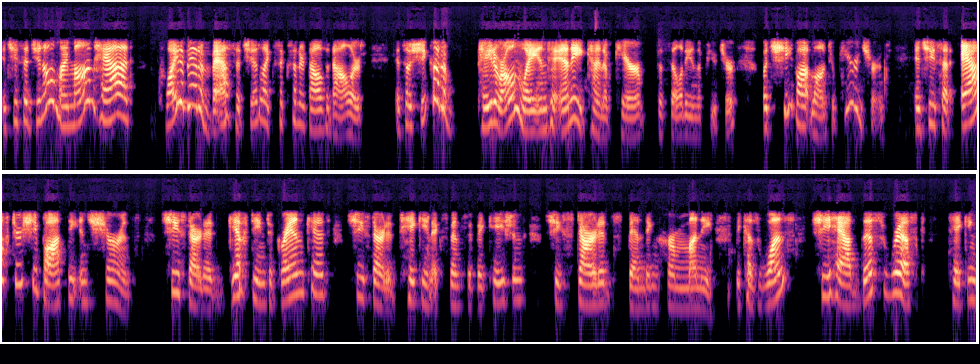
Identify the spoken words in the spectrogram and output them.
And she said, You know, my mom had quite a bit of assets. She had like $600,000. And so she could have paid her own way into any kind of care facility in the future, but she bought long term care insurance. And she said after she bought the insurance, she started gifting to grandkids. She started taking expensive vacations. She started spending her money because once she had this risk taken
